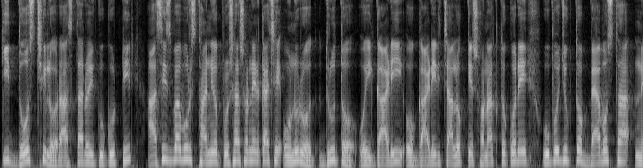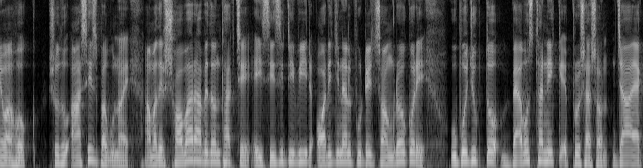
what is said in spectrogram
কি দোষ ছিল রাস্তার ওই কুকুরটির? আশিসবাবুর স্থানীয় প্রশাসনের কাছে অনুরোধ, দ্রুত ওই গাড়ি ও গাড়ির চালককে শনাক্ত করে উপযুক্ত ব্যবস্থা নেওয়া হোক। শুধু আশিসবাবু নয়, আমাদের সবার আবেদন থাকছে এই সিসিটিভির অরিজিনাল ফুটেজ সংগ্রহ করে উপযুক্ত ব্যবস্থানিক প্রশাসন, যা এক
